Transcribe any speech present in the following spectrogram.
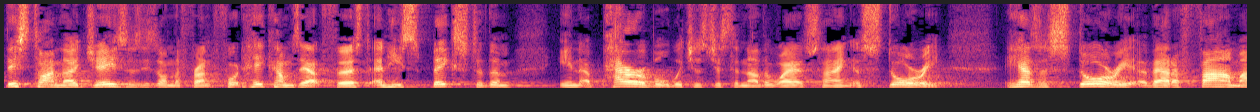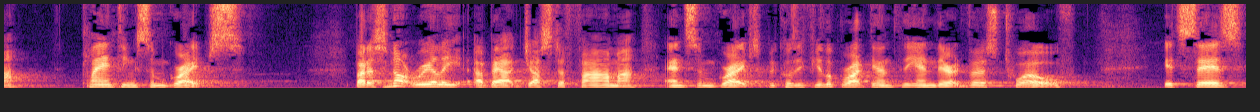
This time, though, Jesus is on the front foot. He comes out first and he speaks to them in a parable, which is just another way of saying a story. He has a story about a farmer planting some grapes. But it's not really about just a farmer and some grapes, because if you look right down to the end there at verse 12, it says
